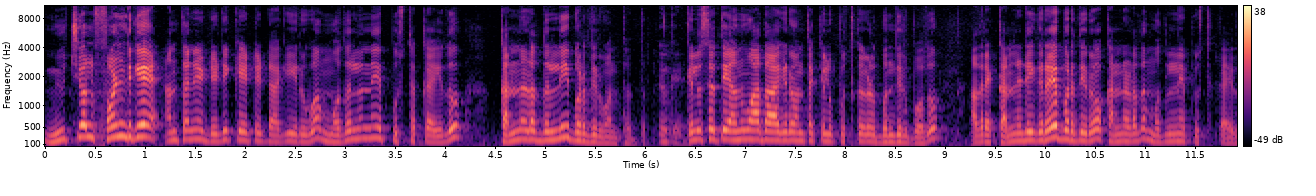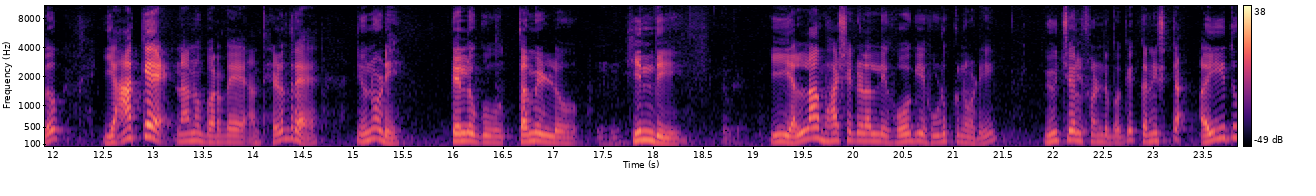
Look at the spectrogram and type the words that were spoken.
ಮ್ಯೂಚುವಲ್ ಫಂಡ್ಗೆ ಅಂತಲೇ ಡೆಡಿಕೇಟೆಡ್ ಆಗಿ ಇರುವ ಮೊದಲನೇ ಪುಸ್ತಕ ಇದು ಕನ್ನಡದಲ್ಲಿ ಬರೆದಿರುವಂಥದ್ದು. ಕೆಲವು ಸತಿ ಅನುವಾದ ಆಗಿರುವಂಥ ಕೆಲವು ಪುಸ್ತಕಗಳು ಬಂದಿರ್ಬೋದು. ಆದರೆ ಕನ್ನಡಿಗರೇ ಬರೆದಿರೋ ಕನ್ನಡದ ಮೊದಲನೇ ಪುಸ್ತಕ ಇದು. ಯಾಕೆ ನಾನು ಬರೆದೆ ಅಂತ ಹೇಳಿದ್ರೆ ನೀವು ನೋಡಿ ತೆಲುಗು ತಮಿಳು ಹಿಂದಿ ಈ ಎಲ್ಲ ಭಾಷೆಗಳಲ್ಲಿ ಹೋಗಿ ಹುಡುಕು ನೋಡಿ ಮ್ಯೂಚುವಲ್ ಫಂಡ್ ಬಗ್ಗೆ ಕನಿಷ್ಠ ಐದು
